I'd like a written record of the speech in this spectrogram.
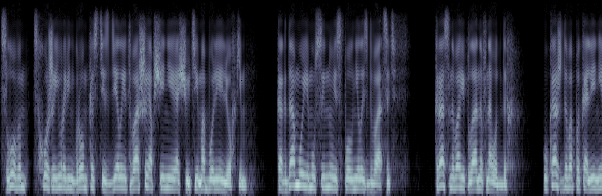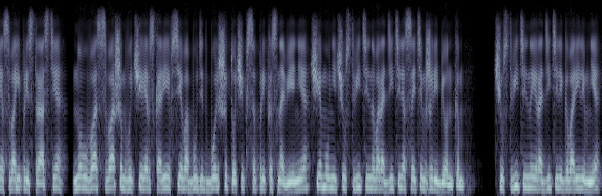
Словом, схожий уровень громкости сделает ваше общение ощутимо более легким. Когда моему сыну исполнилось 20. Красного и планов на отдых. У каждого поколения свои пристрастия, но у вас с вашим ВЧР скорее всего будет больше точек соприкосновения, чем у нечувствительного родителя с этим же ребенком. Чувствительные родители говорили мне,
